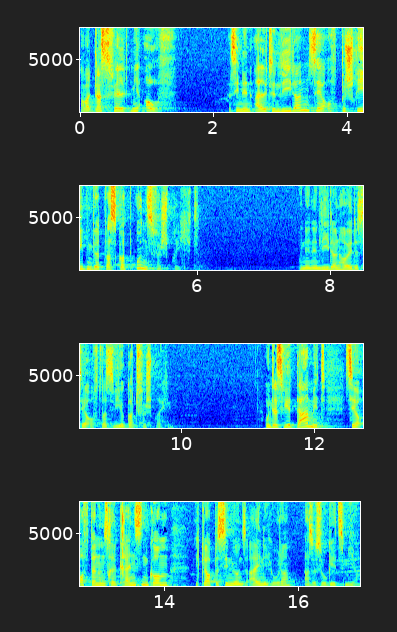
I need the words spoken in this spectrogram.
Aber das fällt mir auf, dass in den alten Liedern sehr oft beschrieben wird, was Gott uns verspricht. Und in den Liedern heute sehr oft, was wir Gott versprechen. Und dass wir damit sehr oft an unsere Grenzen kommen, ich glaube, das sind wir uns einig, oder? Also so geht es mir.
